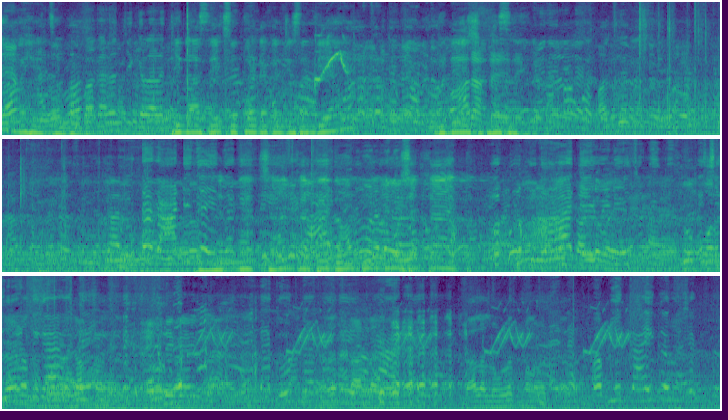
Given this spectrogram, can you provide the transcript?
बाहेरचं तीन असे एक सुपर टॅकलची संधी आहे दिनेश भसे. जगन्नाथ छान करते दोन गोल मिळू शकतात पब्लिक काही करू शकतं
